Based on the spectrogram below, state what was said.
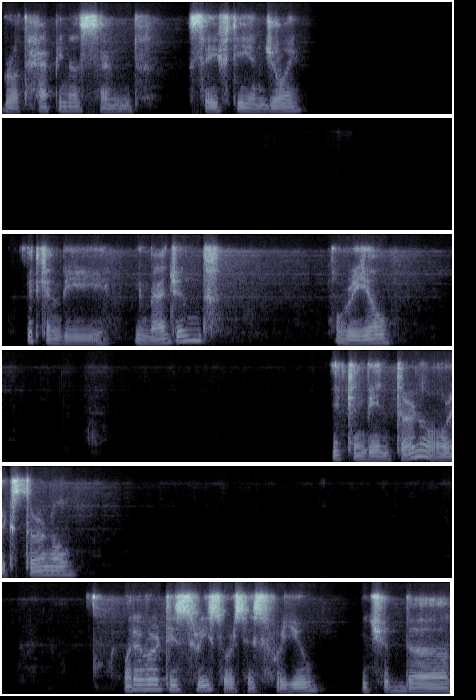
brought happiness and safety and joy. It can be imagined or real. It can be internal or external. Whatever this resource is for you, it should uh,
